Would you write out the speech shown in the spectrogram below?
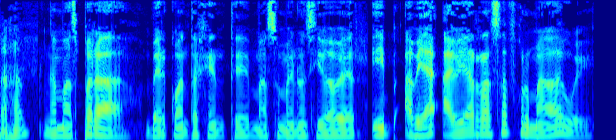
Ajá. Nada más para ver cuánta gente más o menos iba a ver. Y había, había raza formada, güey.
